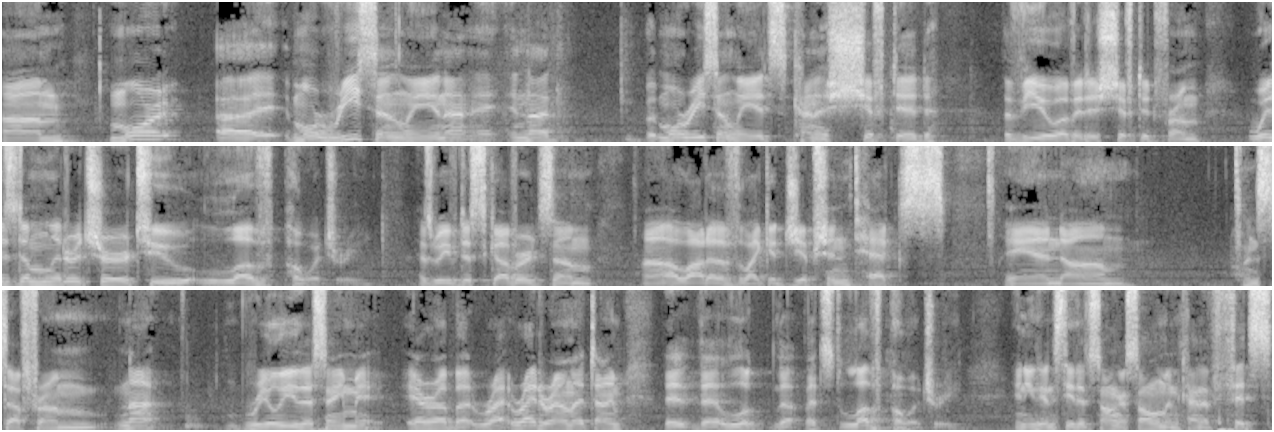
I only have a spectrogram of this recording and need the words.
Um, more uh, more recently, and not, and not but more recently, it's kind of shifted. The view of it has shifted from wisdom literature to love poetry, as we've discovered some uh, a lot of like Egyptian texts and um, and stuff from not really the same era, but right right around that time that, that look that, that's love poetry. And you can see that Song of Solomon kind of fits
